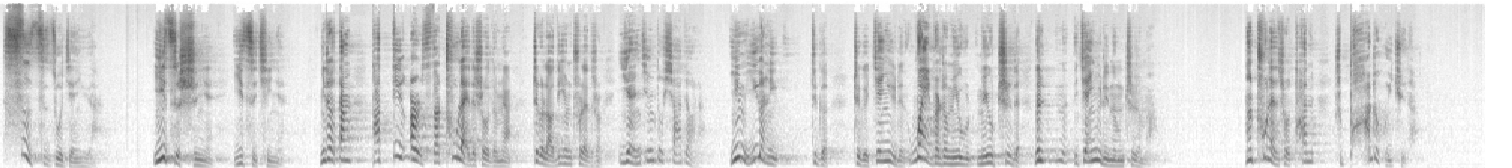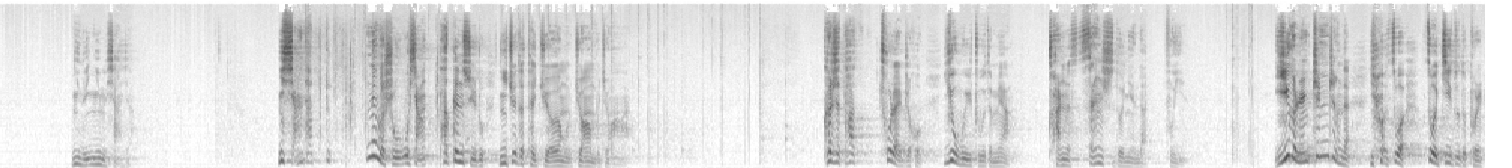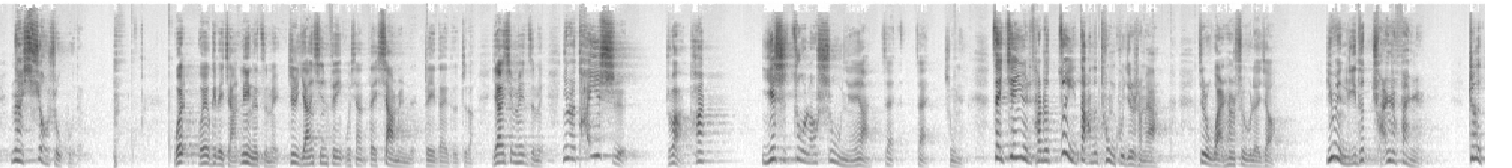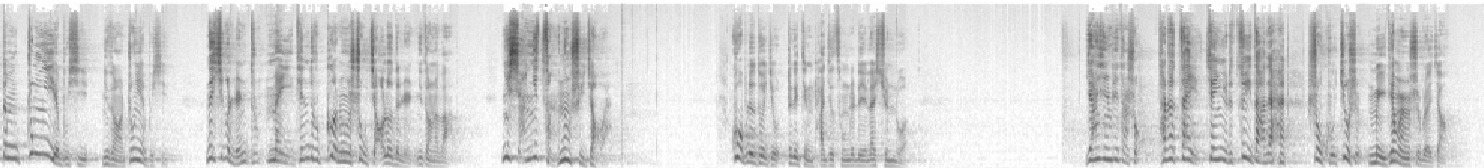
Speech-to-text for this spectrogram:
四次做监狱啊，一次十年，一次七年。你知道，当他第二次他出来的时候怎么样？这个老弟兄出来的时候，眼睛都瞎掉了，因为医院里这个这个监狱里外边都没有没有吃的，那那监狱里能吃什么？那出来的时候他是爬着回去的。你得你们想想？你想他那个时候，我想他跟随着，你觉得他绝望绝望不绝望啊？可是他出来之后，又为主怎么样？传了三十多年的福音。一个人真正的要做做基督的仆人，那需要受苦的。我我要给他讲另一个姊妹，就是杨新飞。我想在下面的这一代都知道杨新飞姊妹。你说他也是，是吧？他也是坐牢十五年呀，在在十五年。在监狱里，他说最大的痛苦就是什么呀？就是晚上睡不了觉，因为里头全是犯人，这个灯终夜不熄，你懂吗？终夜不熄，那些个人都每天都是各种受角落的人，你懂了吧？你想你怎么能睡觉啊？过不了多久，这个警察就从这里来巡逻。杨新飞他说：“他说在监狱里最大的受苦就是每天晚上睡不着觉，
